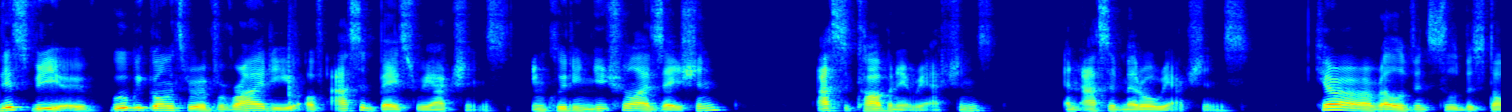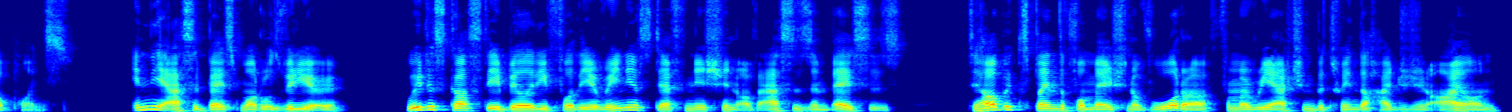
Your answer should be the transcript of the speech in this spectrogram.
this video, we'll be going through a variety of acid-base reactions, including neutralization, acid-carbonate reactions, and acid-metal reactions. Here are our relevant syllabus dot points. In the acid-base models video, we discussed the ability for the Arrhenius definition of acids and bases to help explain the formation of water from a reaction between the hydrogen ion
